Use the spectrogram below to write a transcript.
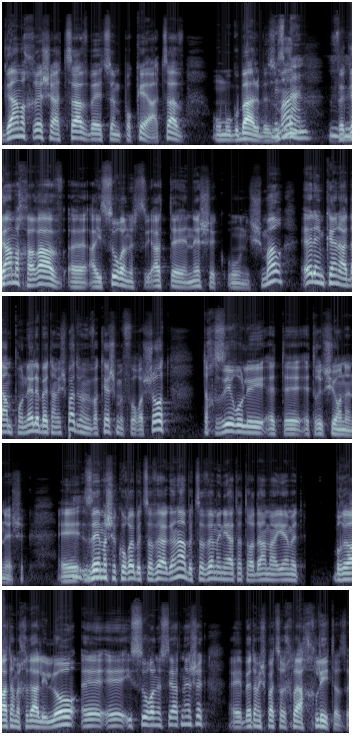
גם אחרי שהצו בעצם פוקע. הצו הוא מוגבל בזמן, בזמן. וגם. אחריו האיסור על נשיאת נשק הוא נשמר, אלא אם כן האדם פונה לבית המשפט ומבקש מפורשות, תחזירו לי את, את רישיון הנשק. Mm-hmm. זה מה שקורה בצווי הגנה, בצווי מניעת הטרדה מאיימת. ברירת המחדל היא לא אה, אה, איסור על נשיאת נשק, אה, בית המשפט צריך להחליט על זה.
